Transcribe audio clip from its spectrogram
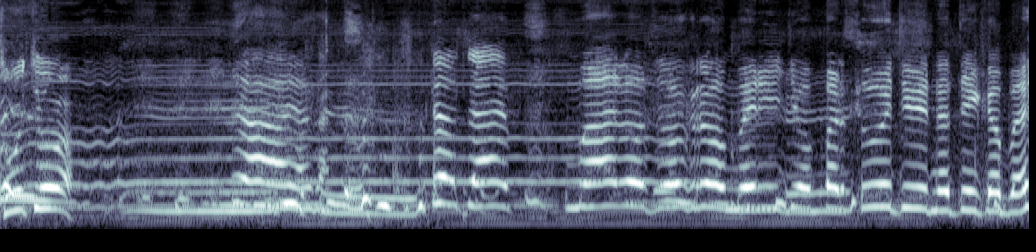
શું થયું? સાહેબ મારો છોકરો મરી ગયો પણ શું થયું નથી ખબર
